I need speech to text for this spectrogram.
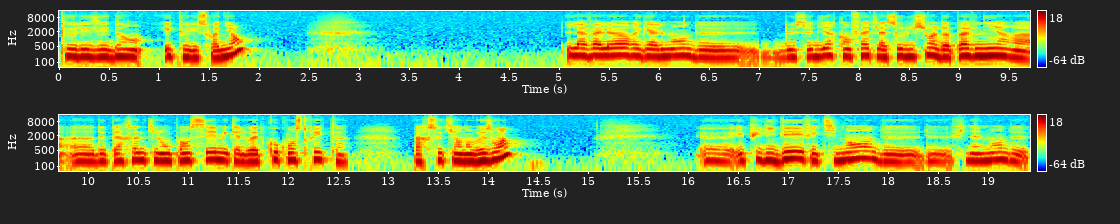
que les aidants et que les soignants. la valeur également de, de se dire qu'en fait la solution elle doit pas venir euh, de personnes qui l'ont pensée mais qu'elle doit être co-construite par ceux qui en ont besoin. Euh, et puis l'idée effectivement de, finalement de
